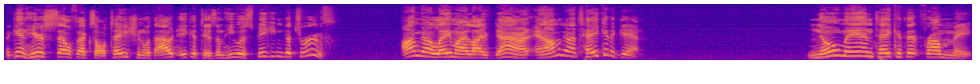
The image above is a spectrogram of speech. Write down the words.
again, here's self-exaltation without egotism. He was speaking the truth. I'm going to lay my life down, and I'm going to take it again. No man taketh it from me.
